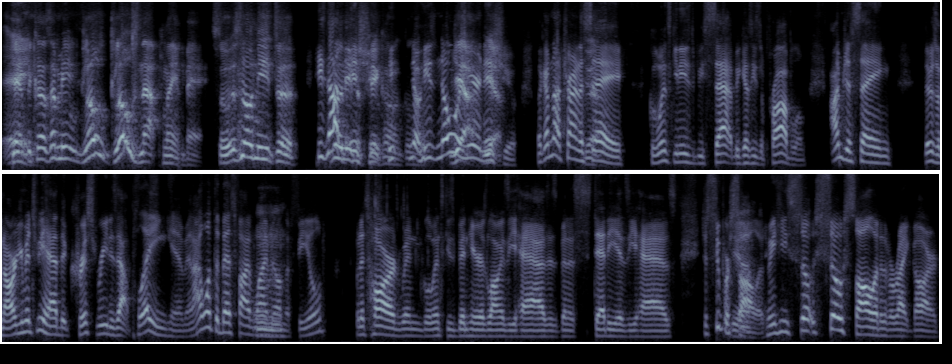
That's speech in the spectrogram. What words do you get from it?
Hey. Yeah, because I mean, Glow Glow's not playing bad, so there's no need to. He's not no an issue. He, no, he's nowhere yeah, near an yeah. issue. Like I'm not trying to yeah. say Glowinski needs to be sat because he's a problem. I'm just saying there's an argument to be had that Chris Reed is outplaying him, and I want the best 5 mm-hmm. linemen on the field. But it's hard when Glowinski's been here as long as he has, has been as steady as he has, just super yeah. solid. I mean, he's so so solid as a right guard,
